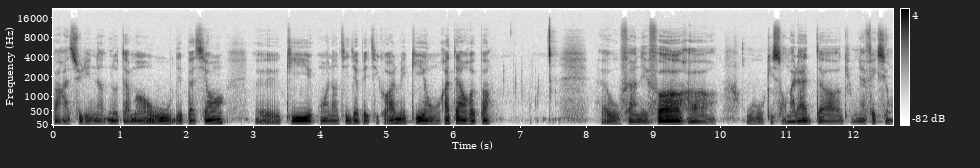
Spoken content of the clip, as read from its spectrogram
par insuline notamment, ou des patients qui ont un antidiabétique oral mais qui ont raté un repas ou fait un effort ou qui sont malades, qui ont une infection.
